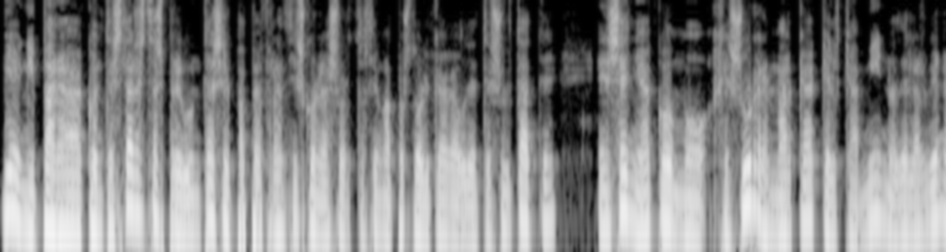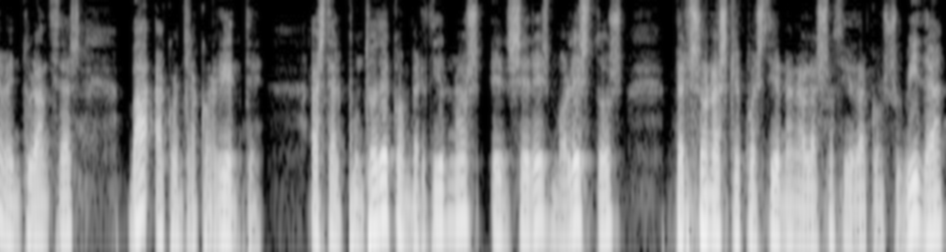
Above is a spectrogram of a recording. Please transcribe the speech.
Bien, y para contestar estas preguntas, el Papa Francisco en la exhortación apostólica Gaudete Sultate enseña cómo Jesús remarca que el camino de las bienaventuranzas va a contracorriente, hasta el punto de convertirnos en seres molestos, personas que cuestionan a la sociedad con su vida,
